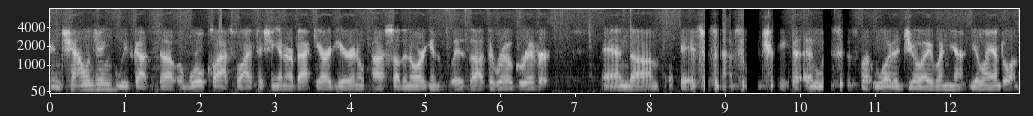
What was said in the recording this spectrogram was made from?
and challenging. We've got uh, world class fly fishing in our backyard here in uh, Southern Oregon with uh, the Rogue River, and um, it's just an absolute treat. Elusive, but what a joy when you you land one.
